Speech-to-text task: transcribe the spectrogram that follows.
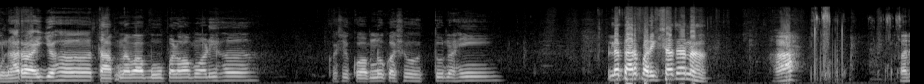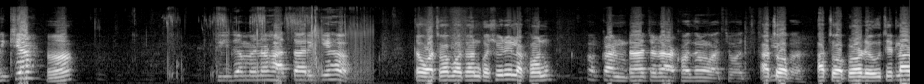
ઉનાળો આવી ગયો હ તાપના બા બહુ પડવા મળી હ. કશું કોમનું કશું હોતું નહીં. એટલે તારે પરીક્ષા છે ને? હા? પરીક્ષા? હા. ત્રીજા મહિના સાત તારીખે હ. તો વાંચવા વાંચવાનું કશું નહીં લખવાનું? કંટા ચડા આખો દમ વાંચવા. આ ચોપ આ ચોપડો એવું એટલા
